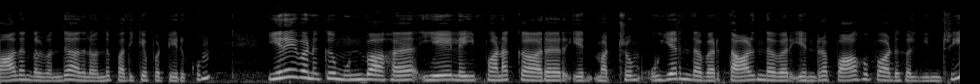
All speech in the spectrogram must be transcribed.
பாதங்கள் வந்து அதில் வந்து பதிக்கப்பட்டிருக்கும். இறைவனுக்கு முன்பாக ஏழை பணக்காரர் மற்றும் உயர்ந்தவர் தாழ்ந்தவர் என்ற பாகுபாடுகள் இன்றி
